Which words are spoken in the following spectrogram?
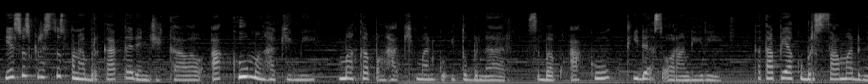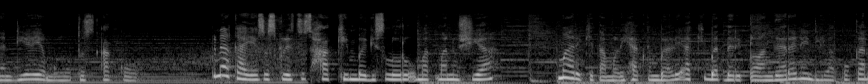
Yesus Kristus pernah berkata dan jikalau aku menghakimi, maka penghakimanku itu benar, sebab aku tidak seorang diri, tetapi aku bersama dengan dia yang mengutus aku. Benarkah Yesus Kristus hakim bagi seluruh umat manusia? Mari kita melihat kembali akibat dari pelanggaran yang dilakukan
